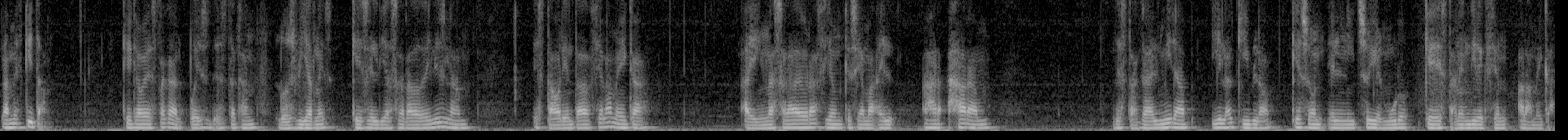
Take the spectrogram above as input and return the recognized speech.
La mezquita, que cabe destacar? Pues destacan los viernes, que es el día sagrado del Islam, está orientada hacia la Meca, hay una sala de oración que se llama el Haram, destaca el Mirab y la Qibla, que son el nicho y el muro que están en dirección a la Meca.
